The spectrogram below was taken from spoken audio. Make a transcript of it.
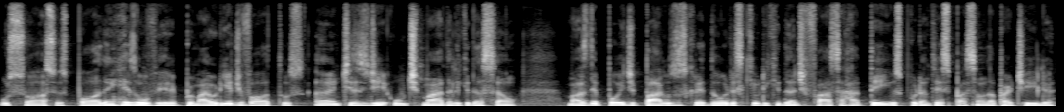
Os sócios podem resolver, por maioria de votos, antes de ultimada a liquidação, mas depois de pagos os credores, que o liquidante faça rateios por antecipação da partilha,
